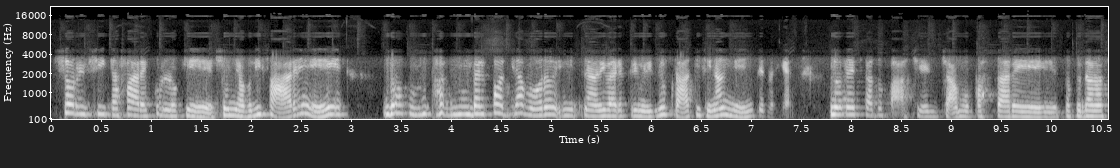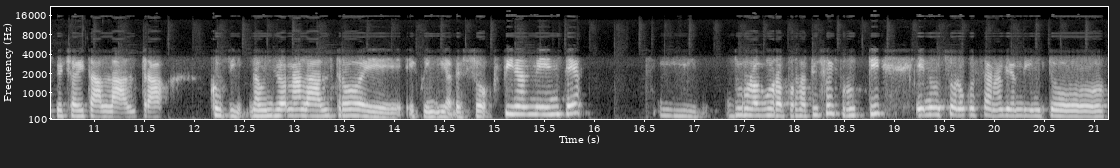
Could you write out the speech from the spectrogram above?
sono riuscita a fare quello che sognavo di fare e dopo un, un bel po' di lavoro iniziano ad arrivare i primi risultati finalmente perché non è stato facile diciamo, passare proprio da una specialità all'altra così, da un giorno all'altro e, e quindi adesso finalmente il duro lavoro ha portato i suoi frutti e non solo quest'anno abbiamo vinto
